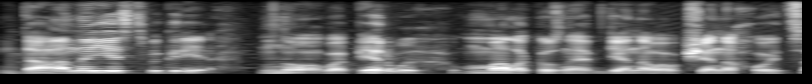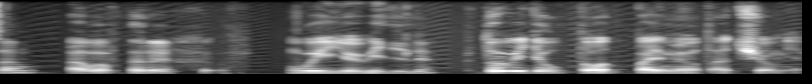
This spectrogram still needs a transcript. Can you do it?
Да, она есть в игре, но, во-первых, мало кто знает, где она вообще находится, а во-вторых, вы ее видели. Кто видел, тот поймет, о чем я.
